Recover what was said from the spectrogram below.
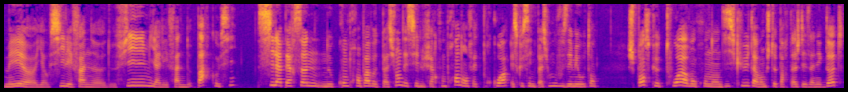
mais euh, il y a aussi les fans de films, il y a les fans de parcs aussi. Si la personne ne comprend pas votre passion, d'essayer de lui faire comprendre en fait pourquoi. Est-ce que c'est une passion que vous aimez autant? Je pense que toi, avant qu'on en discute, avant que je te partage des anecdotes,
